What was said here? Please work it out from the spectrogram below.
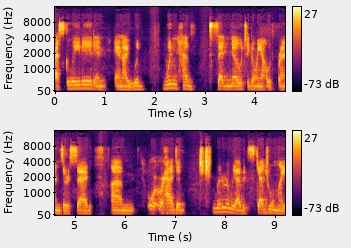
escalated and, and I would wouldn't have said no to going out with friends or said um, or, or had to literally I would schedule my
